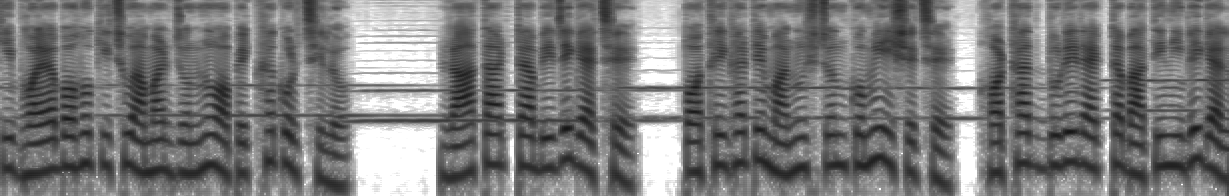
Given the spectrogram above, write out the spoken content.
কি ভয়াবহ কিছু আমার জন্য অপেক্ষা করছিল। রাত আটটা বেজে গেছে পথে ঘাটে মানুষজন কমে এসেছে, হঠাৎ দূরের একটা বাতি নিভে গেল।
